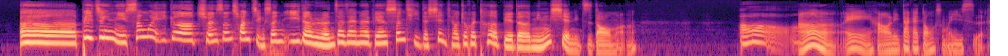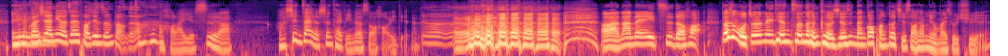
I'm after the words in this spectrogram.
呃，毕竟你身为一个全身穿紧身衣的人，站在那边，身体的线条就会特别的明显，你知道吗？哦、oh. 啊，哎、欸，好，你大概懂什么意思？欸、没关系啊，你有在跑健身房的、啊 哦。好啦，也是啦。啊，现在的身材比那时候好一点了。嗯、呃，好啦，那那一次的话，但是我觉得那天真的很可惜的是，南瓜朋克其实好像没有卖出去、欸，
